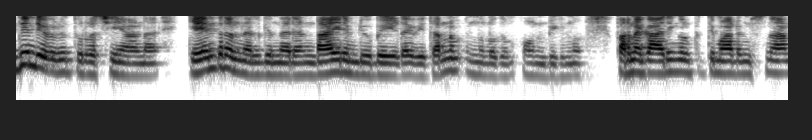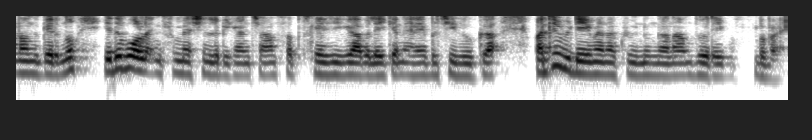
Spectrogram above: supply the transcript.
ഇതിന്റെ ഒരു തുടർച്ചയാണ് കേന്ദ്രം നൽകുന്ന രണ്ടായിരം രൂപയുടെ വിതരണം എന്നുള്ളതും ഓർമ്മിപ്പിക്കുന്നു. പറഞ്ഞ കാര്യങ്ങൾ കൃത്യമായിട്ട് മനസ്സിലാണോ എന്ന് കരുതുന്നു. ഇതുപോലെ ഇൻഫർമേഷൻ ലഭിക്കാൻ ചാനൽ സബ്സ്ക്രൈബ് ചെയ്യുക ബെലൈക്കൻ എനേബിൾ ചെയ്ത് വെക്കുക. മറ്റൊരു വീഡിയോയുമായി നമുക്ക് വീണ്ടും കാണാം. ദൂരേക്കും ബൈ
